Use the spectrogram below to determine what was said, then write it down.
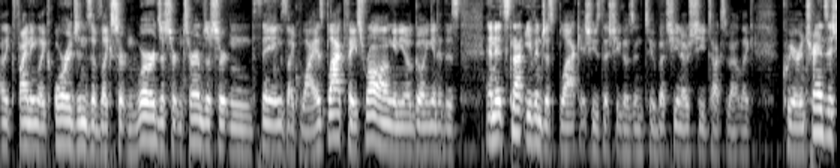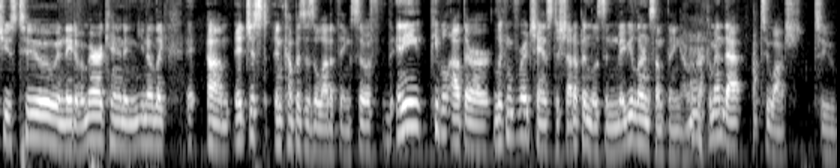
like finding like origins of like certain words or certain terms or certain things like why is blackface wrong and you know going into this and it's not even just black issues that she goes into but you know she talks about like queer and trans issues too and native american and you know like it, um, it just encompasses a lot of things so if any people out there are looking for a chance to shut up and listen maybe learn something i would recommend that to watch to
